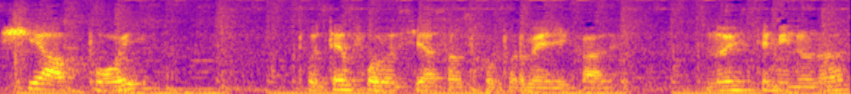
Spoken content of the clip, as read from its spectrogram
și apoi putem folosi asta în scopuri medicale. Nu este minunat?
